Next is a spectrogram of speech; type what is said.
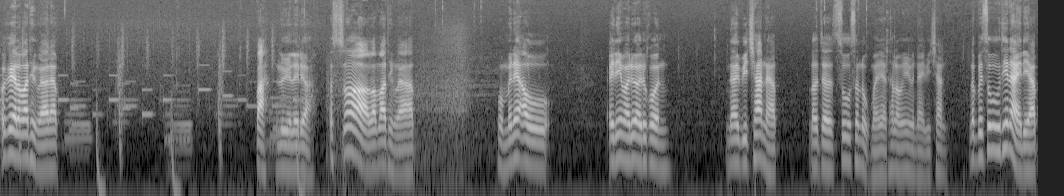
โอเคเรามาถึงแล้วนะครับป่ะลุยเลยเดี๋ยวาซ่าเรามาถึงแล้วครับ ผมไม่ได้เอา ไอ้นี่มาด้วยทุกคนในวิชั่นนะครับ เราจะสู้สนุกไหมเนี่ยถ้าเราไม่มีในวิชั่นเราไปสู้ที่ไหนดีครับ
